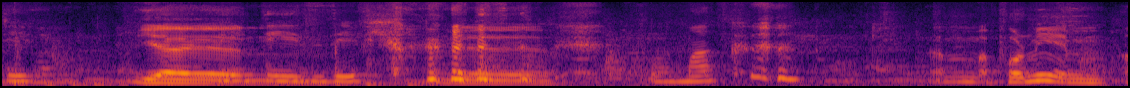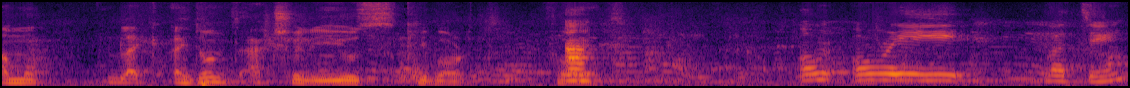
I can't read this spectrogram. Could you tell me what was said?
ディ Yeah, yeah, it is difficult yeah, yeah. for Mac. um, for me, I'm, I'm like I don't actually use keyboard for ah, it. Or, already watching?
